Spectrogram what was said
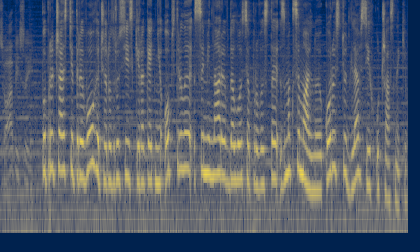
So obviously, Попри часті тривоги через російські ракетні обстріли, семінари вдалося провести з максимальною користю для всіх учасників.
